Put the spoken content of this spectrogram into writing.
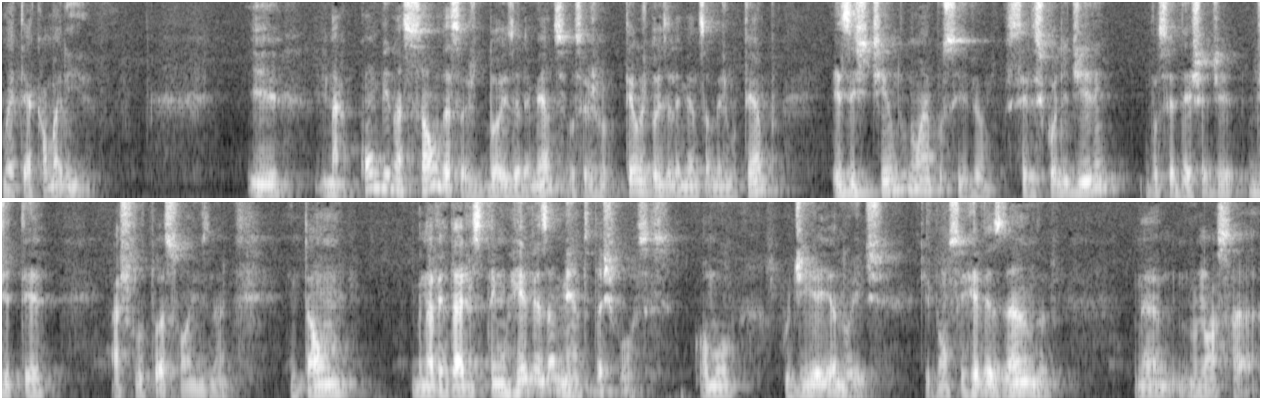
vai ter a calmaria. E na combinação desses dois elementos, se você ter os dois elementos ao mesmo tempo, existindo não é possível. Se eles colidirem, você deixa de, de ter as flutuações, né? Então, na verdade, você tem um revezamento das forças, como o dia e a noite que vão se revezando né, no, nossa,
